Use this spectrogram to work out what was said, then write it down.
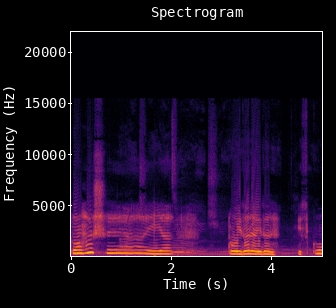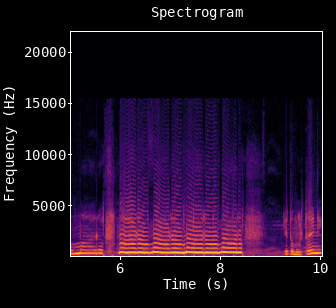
कहाँ से यार ओ इधर है इधर है। इसको मारो मारो मारो मारो मारो। ये तो मरता ही नहीं।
